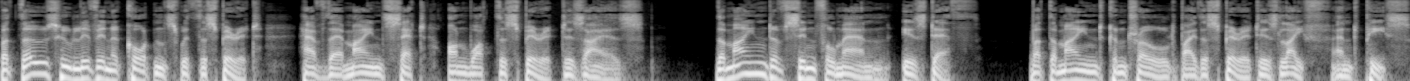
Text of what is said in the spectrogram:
But those who live in accordance with the Spirit have their minds set on what the Spirit desires. The mind of sinful man is death, but the mind controlled by the Spirit is life and peace.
